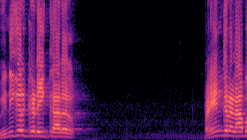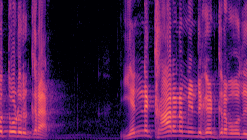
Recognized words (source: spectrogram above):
வினிகர் கடைக்காரர் பயங்கர லாபத்தோடு இருக்கிறார். என்ன காரணம் என்று கேட்கிற போது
